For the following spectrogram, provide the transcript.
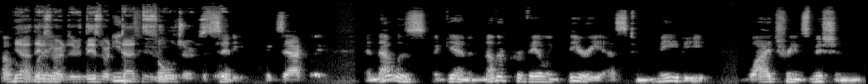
of yeah, the these were these were dead soldiers. The city, exactly. And that was, again, another prevailing theory as to maybe why transmission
